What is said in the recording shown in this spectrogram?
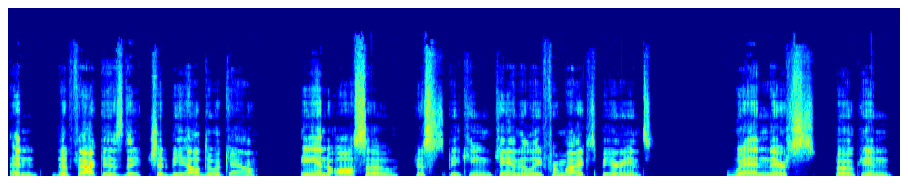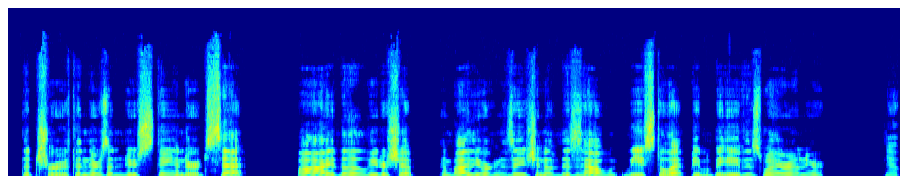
and the fact is they should be held to account and also just speaking candidly from my experience when there's spoken the truth and there's a new standard set by the leadership and by the organization of this is how we used to let people behave this way around here. Yep.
